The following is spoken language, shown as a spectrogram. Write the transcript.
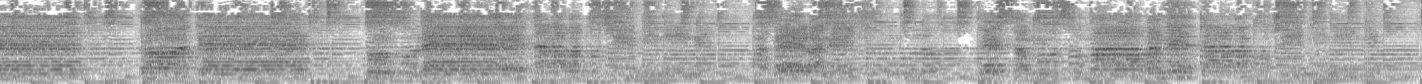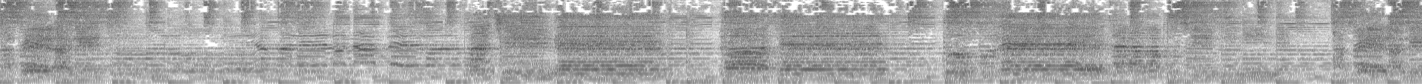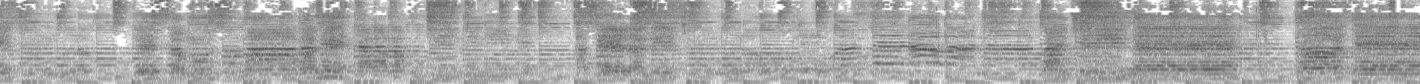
Talaba kuchiminine abela nechungulo Kanchinde tote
